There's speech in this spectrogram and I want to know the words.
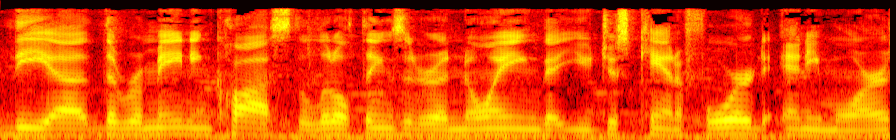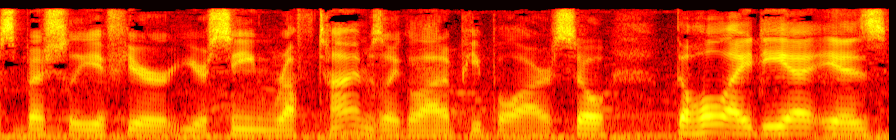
the uh, the remaining costs, the little things that are annoying that you just can't afford anymore, especially if you're you're seeing rough times like a lot of people are. So the whole idea is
